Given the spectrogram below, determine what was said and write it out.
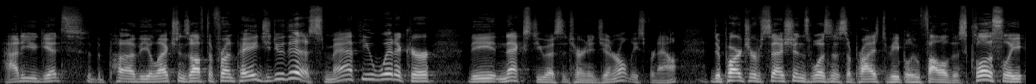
How do you get the, uh, the elections off the front page? You do this. Matthew Whitaker, the next U.S. Attorney General, at least for now. Departure of Sessions wasn't a surprise to people who follow this closely,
